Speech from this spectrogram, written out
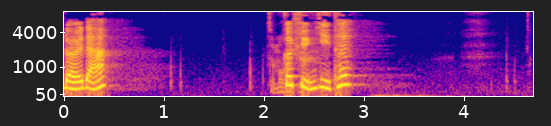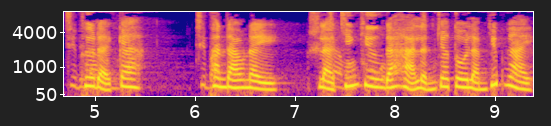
Đợi đã. Có chuyện gì thế? Thưa đại ca Thanh đao này là chiến dương đã hạ lệnh cho tôi làm giúp ngài.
